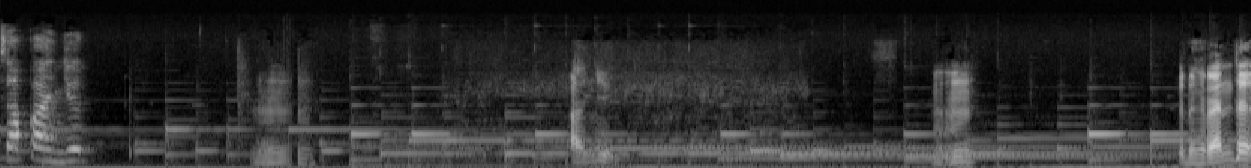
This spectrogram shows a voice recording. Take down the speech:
Sok lanjut. Mm. anjing Mm-mm. kedengeran tuh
